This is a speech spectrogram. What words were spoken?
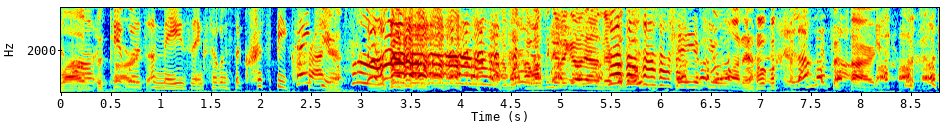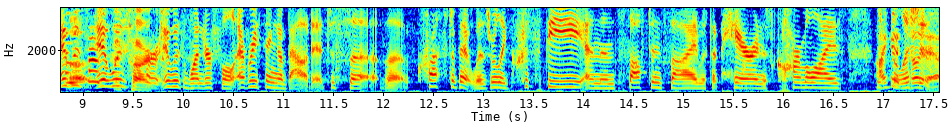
Love uh, the It was amazing. So it was the crispy crust. Thank you. I wasn't going to go down there, but okay if you want to. Love the tart. It was it was per- it was wonderful. Everything about it, just the the crust of it was really crispy and then soft inside with a pear and it's caramelized. It was I got to delicious. tell you,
